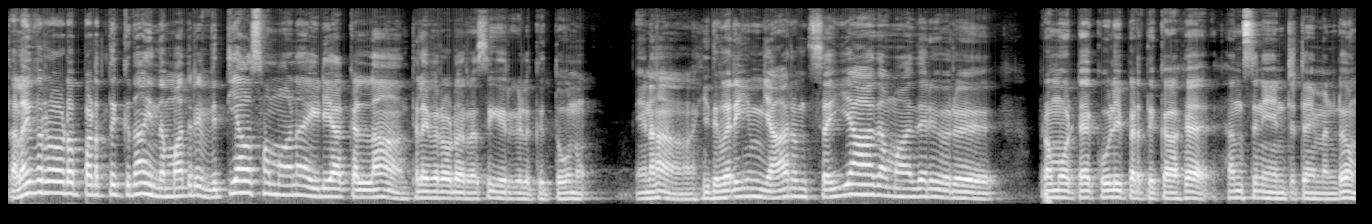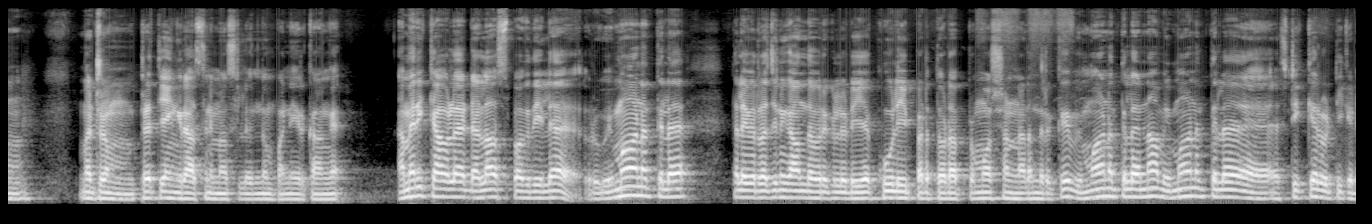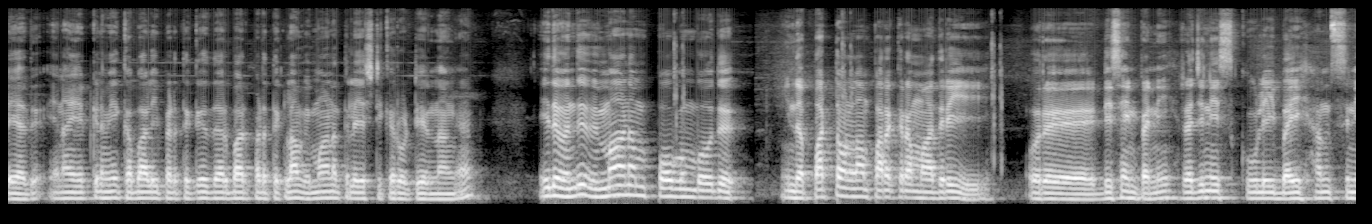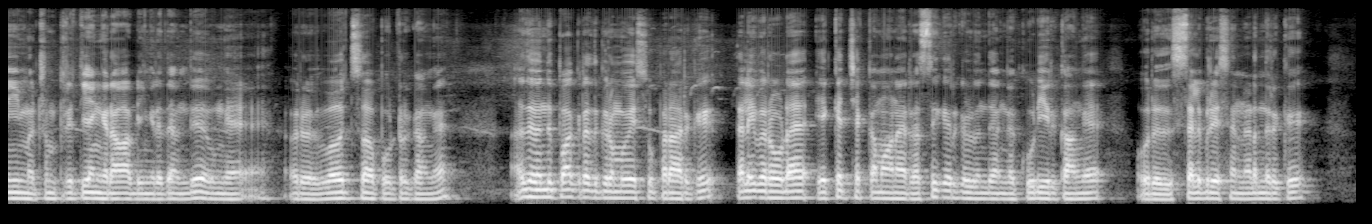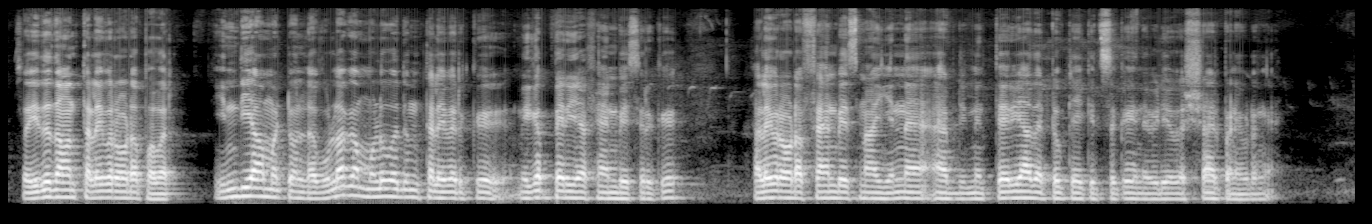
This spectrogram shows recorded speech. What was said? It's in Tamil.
தலைவரோட படத்துக்கு தான் இந்த மாதிரி வித்தியாசமான ஐடியாக்கள்லாம் தலைவரோட ரசிகர்களுக்கு தோணும். ஏன்னா இதுவரையும் யாரும் செய்யாத மாதிரி ஒரு ப்ரமோட்டை கூலி படத்துக்காக ஹன்சினி என்டர்டெயின்மெண்ட்டும் மற்றும் பிரத்யங்கிரா சினிமாஸ்லேருந்தும் பண்ணியிருக்காங்க. அமெரிக்காவில் டல்லாஸ் பகுதியில் ஒரு விமானத்தில் தலைவர் ரஜினிகாந்த் அவர்களுடைய கூலி படத்தோட ப்ரமோஷன் நடந்திருக்கு. விமானத்தில்னா விமானத்தில் ஸ்டிக்கர் ஒட்டி கிடையாது. ஏன்னா ஏற்கனவே கபாலி படத்துக்கு தர்பார் படத்துக்கெலாம் விமானத்திலேயே ஸ்டிக்கர் ஒட்டியிருந்தாங்க. இது வந்து விமானம் போகும்போது இந்த பட்டம்லாம் பறக்கிற மாதிரி ஒரு டிசைன் பண்ணி ரஜினிஸ் கூலி பை ஹம்சினி மற்றும் பிரித்தியங்கரா அப்படிங்கிறத வந்து அவங்க ஒரு வேர்ட்ஸாக போட்டிருக்காங்க. அது வந்து பார்க்குறதுக்கு ரொம்பவே சூப்பராக இருக்குது தலைவரோட எக்கச்சக்கமான ரசிகர்கள் வந்து அங்கே கூடியிருக்காங்க. ஒரு செலிப்ரேஷன் நடந்திருக்கு. ஸோ இதுதான் தலைவரோட பவர் இந்தியா மட்டும் இல்லை உலகம் முழுவதும் தலைவருக்கு மிகப்பெரிய ஃபேன் பேஸ் இருக்குது தலைவரோட ஃபேன் பேஸ்னால் என்ன அப்படின்னு தெரியாத டூ கே கிட்ஸுக்கு இந்த வீடியோவை ஷேர் பண்ணிவிடுங்க.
